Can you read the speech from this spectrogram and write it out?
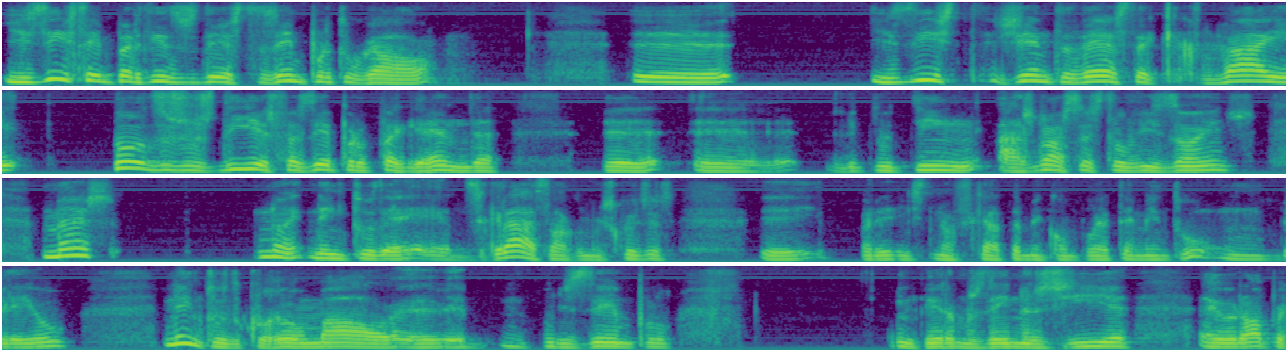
existem partidos destes em Portugal, existe gente desta que vai todos os dias fazer propaganda eh, eh, de Putin às nossas televisões, mas não, nem tudo é, é, desgraça, algumas coisas, eh, para isto não ficar também completamente um breu, nem tudo correu mal, por exemplo, em termos de energia, a Europa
